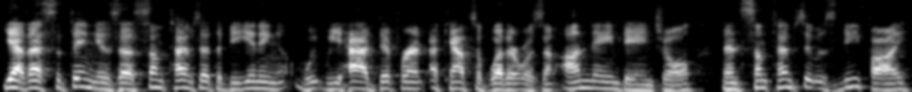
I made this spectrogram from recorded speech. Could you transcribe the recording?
yeah, that's the thing is uh, sometimes at the beginning we, we, had different accounts of whether it was an unnamed angel, then sometimes it was Nephi,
